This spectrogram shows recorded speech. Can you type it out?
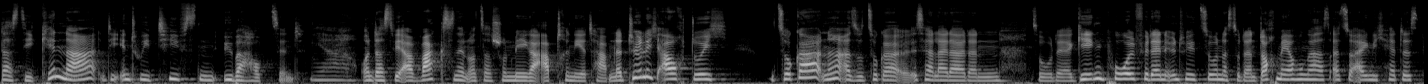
dass die Kinder die intuitivsten überhaupt sind. Ja. Und dass wir Erwachsenen uns das schon mega abtrainiert haben. Natürlich auch durch Zucker, ne? Also Zucker ist ja leider dann so der Gegenpol für deine Intuition, dass du dann doch mehr Hunger hast, als du eigentlich hättest.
